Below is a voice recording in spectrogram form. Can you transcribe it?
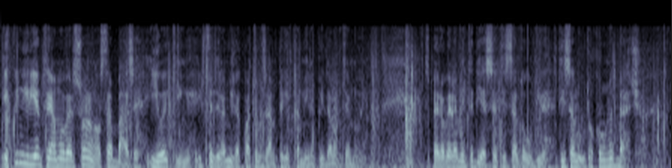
E quindi rientriamo verso la nostra base io e King il fedele amico a quattro zampe che cammina qui davanti a noi. Spero veramente di esserti stato utile. Ti saluto con un abbraccio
